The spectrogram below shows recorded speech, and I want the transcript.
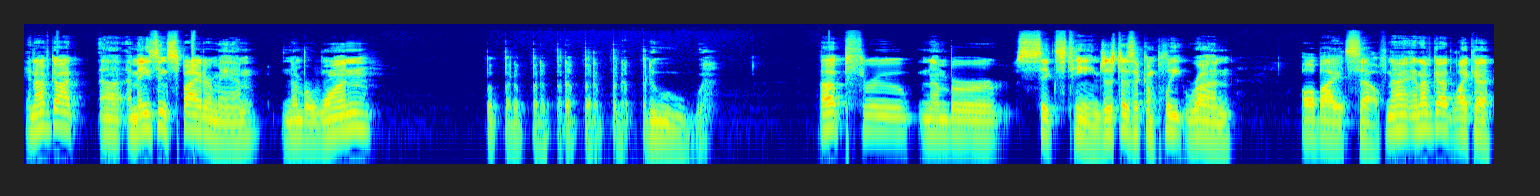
and I've got uh, Amazing Spider-Man number 1 up through number 16, just as a complete run all by itself. Now, and I've got like a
